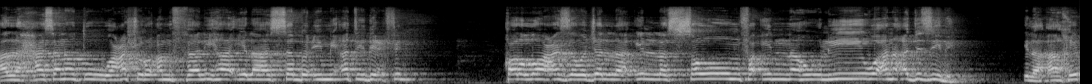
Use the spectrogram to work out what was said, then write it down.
al-hasanatu wa ashru amthaliha ila sab'i mi'ati di'fin. Qala Allah Azza wa Jalla illa as-sawm fa innahu li wa ana ajzi bih. Ila akhir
